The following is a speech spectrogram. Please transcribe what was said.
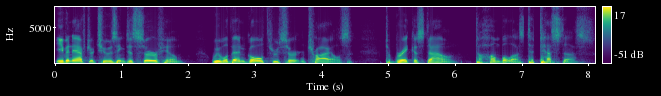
Even after choosing to serve Him, we will then go through certain trials to break us down, to humble us, to test us,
